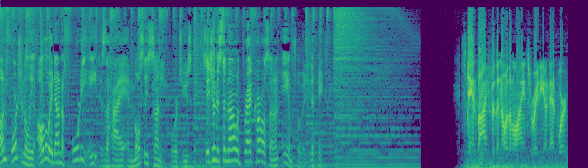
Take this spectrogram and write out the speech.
unfortunately, all the way down to 48 is the high and mostly sunny for Tuesday. Stay tuned. It's the Narn with Brad Carlson on AM 1280 The Patriot. Stand by for the Northern Alliance Radio Network.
